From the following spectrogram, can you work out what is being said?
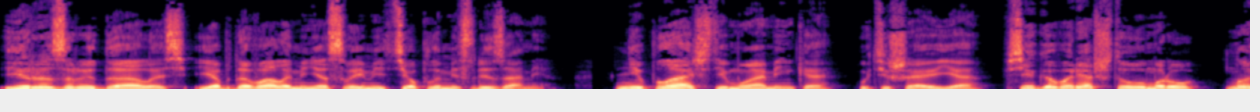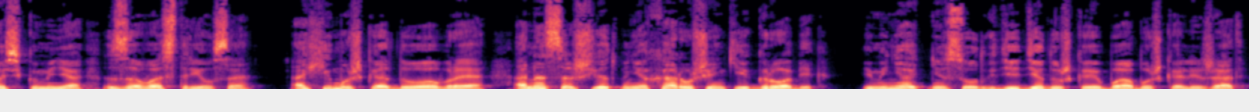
И разрыдалась, и обдавала меня своими теплыми слезами. «Не плачьте, маменька», — утешаю я. «Все говорят, что умру. Носик у меня завострился. А Химушка добрая, она сошьет мне хорошенький гробик. И меня отнесут, где дедушка и бабушка лежат,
